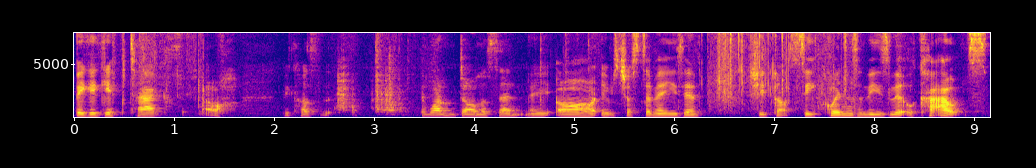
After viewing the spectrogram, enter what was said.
bigger gift tags. Oh, because the, one Donna sent me, oh, it was just amazing. She'd got sequins and these little cutouts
